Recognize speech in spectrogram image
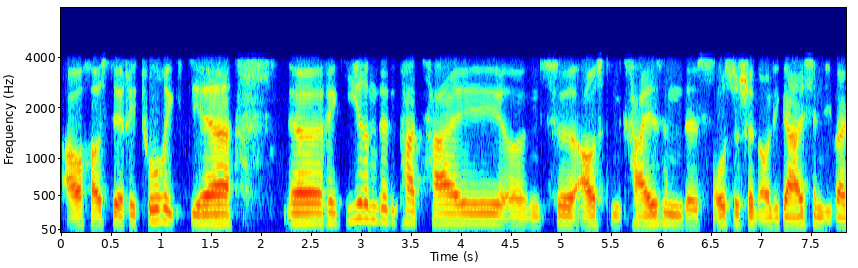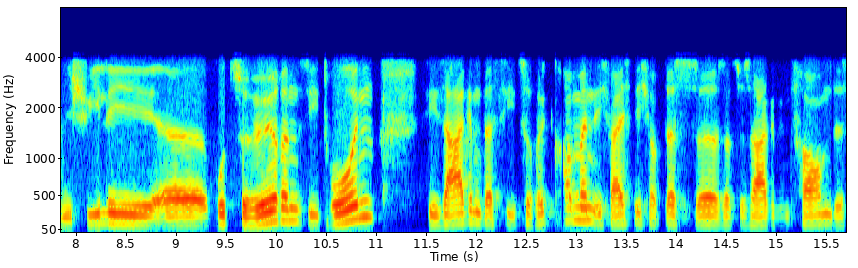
auch aus der Rhetorik der äh, regierenden Partei und äh, aus den Kreisen des russischen Oligarchen Ivanischvili äh, gut zu hören. Sie drohen. Sie sagen, dass sie zurückkommen. Ich weiß nicht, ob das äh, sozusagen in Form des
